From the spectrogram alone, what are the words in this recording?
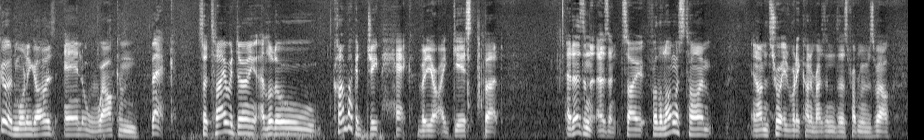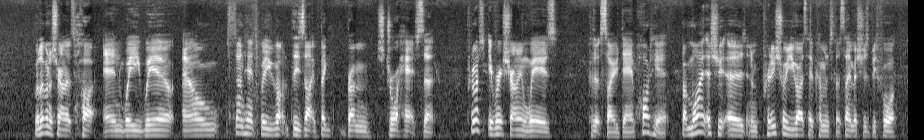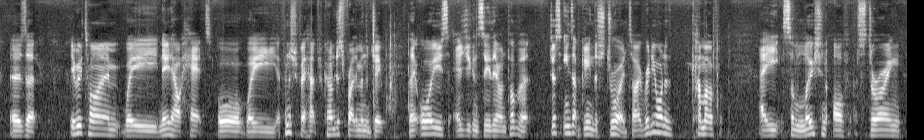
Good morning guys and welcome back. So today we're doing a little, kind of like a Jeep hack video I guess, but it is and it isn't. So for the longest time, and I'm sure everybody kind of runs into this problem as well, we live in Australia, it's hot, and we wear our sun hats, we've got these like big brim straw hats that pretty much every Australian wears because it's so damn hot here. But my issue is, and I'm pretty sure you guys have come into the same issues before, is that every time we need our hats or we finish with our hats, we kind of just throw them in the Jeep. They always, as you can see there on top of it, just ends up getting destroyed. So I really want to come up with a solution of storing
